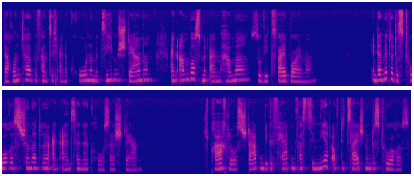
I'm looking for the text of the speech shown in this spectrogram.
Darunter befand sich eine Krone mit sieben Sternen, ein Amboss mit einem Hammer sowie zwei Bäume. In der Mitte des Tores schimmerte ein einzelner großer Stern. Sprachlos starrten die Gefährten fasziniert auf die Zeichnung des Tores.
